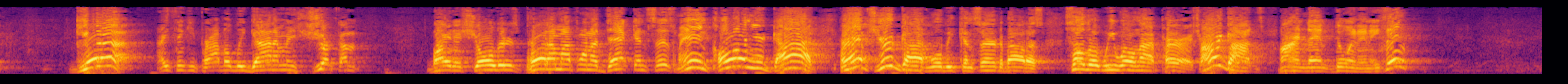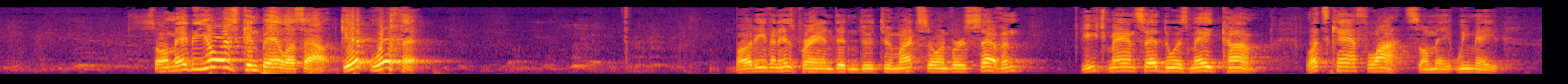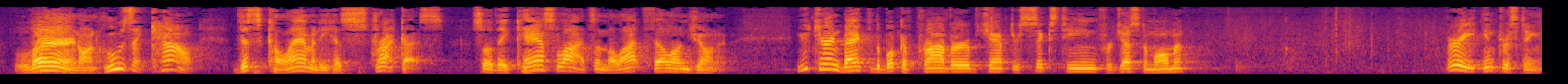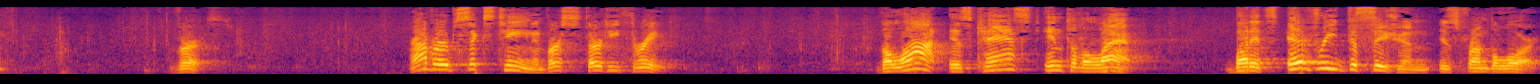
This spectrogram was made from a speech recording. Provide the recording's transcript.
Get up! I think he probably got him and shook him by the shoulders, brought him up on a deck and says, Man, call on your God. Perhaps your God will be concerned about us so that we will not perish. Our gods aren't doing anything. So maybe yours can bail us out. Get with it. But even his praying didn't do too much. So in verse 7, each man said to his mate, Come, let's cast lots so may, we may learn on whose account this calamity has struck us. So they cast lots and the lot fell on Jonah. You turn back to the book of Proverbs, chapter 16, for just a moment. Very interesting verse. Proverbs 16 and verse 33. The lot is cast into the lap, but its every decision is from the Lord.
